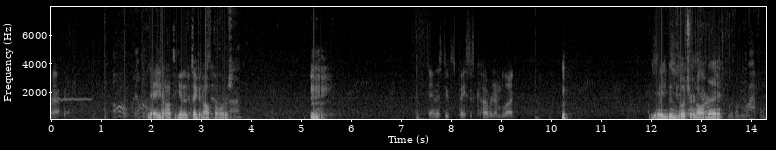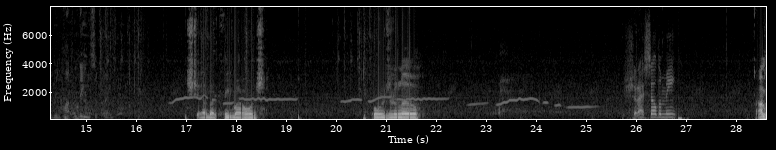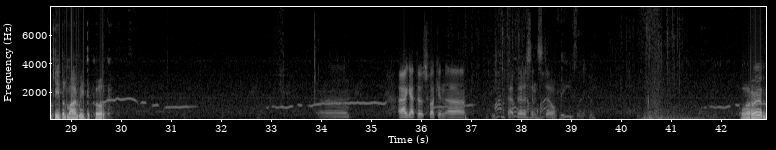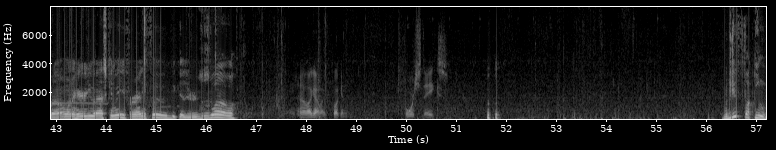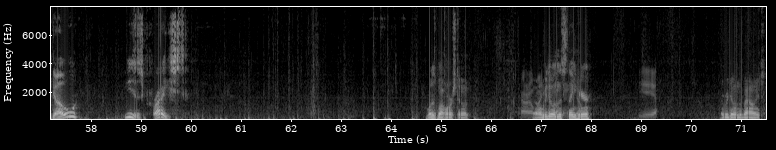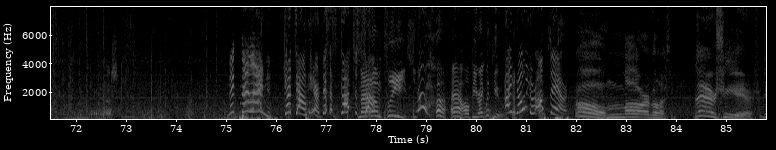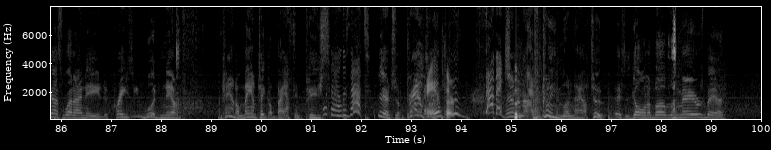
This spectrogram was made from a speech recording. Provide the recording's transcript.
Okay. Oh, hello. Yeah, you don't have to get it, take it off the horse. Damn, this dude's face is covered in blood. Yeah, he's been butchering all day. With a rifle, been hunting these of. Shit, I better feed my horse. The Pores are low. Sell the meat? I'm keeping my meat to cook. Um, I got those fucking, uh, A lot of That venison still. with these lately. Alright, but I don't want to hear you asking me for any food because yours is low. hell, I got like fucking four steaks. Would you fucking go? Jesus Christ. What is my horse doing? I don't know. Are we doing this fucking thing here? Yeah. Are we doing the bounties? Yes. Macmillan! Get down here! This has got to stop! Madam, please! No! I'll be right with you. I know you're up there! Oh, marvelous. There she is. Just what I need. The crazy wood nymph. Can't a man take a bath in peace? What the hell is that? It's a panther. Panther. You savage! And a nice clean one now, too. This is going above the mayor's bed.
